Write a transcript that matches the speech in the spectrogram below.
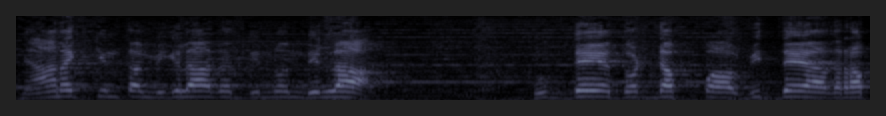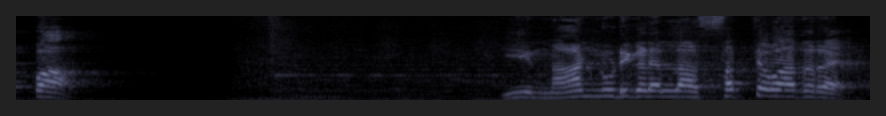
ಜ್ಞಾನಕ್ಕಿಂತ ಮಿಗಿಲಾದದ್ದು ಇನ್ನೊಂದಿಲ್ಲ. ದುಡ್ಡೇ ದೊಡ್ಡಪ್ಪ, ವಿದ್ಯೆ ಅದರಪ್ಪ. ಈ ನಾಣ್ಣುಡಿಗಳೆಲ್ಲ ಸತ್ಯವಾದರೆ,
